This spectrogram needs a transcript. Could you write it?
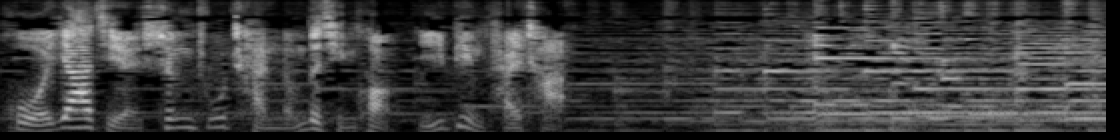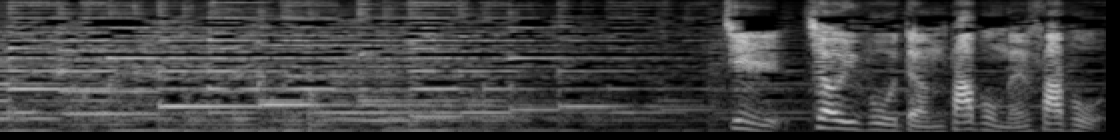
或压减生猪产能的情况一并排查。近日，教育部等八部门发布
